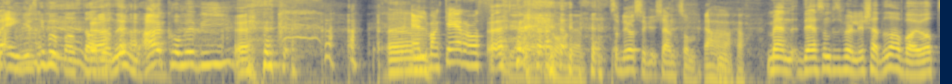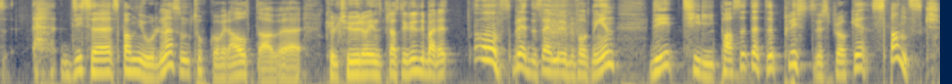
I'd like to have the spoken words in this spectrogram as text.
på engelske fotballstadioner. Her kommer vi! Um, El Banqueros! Ja. Som de også er kjent som. Ja, ja, ja. Men det som selvfølgelig skjedde, da var jo at disse spanjolene som tok over alt av uh, kultur og infrastruktur, de bare uh, spredde seg inn i urbefolkningen. De tilpasset dette plystrespråket spansk.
